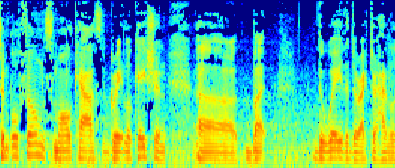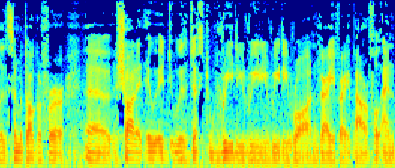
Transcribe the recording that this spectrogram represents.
simple film, small cast, great location, uh, but the way the director handled it, the cinematographer uh, shot it, it, it was just really, really, really raw and very, very powerful. And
